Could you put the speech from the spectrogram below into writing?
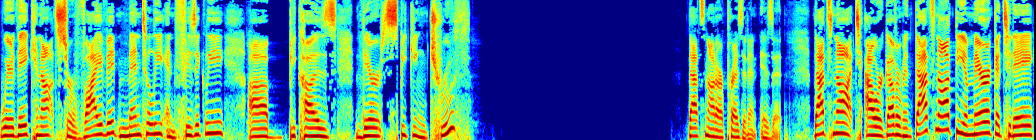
where they cannot survive it mentally and physically uh, because they're speaking truth? That's not our president, is it? That's not our government. That's not the America today.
